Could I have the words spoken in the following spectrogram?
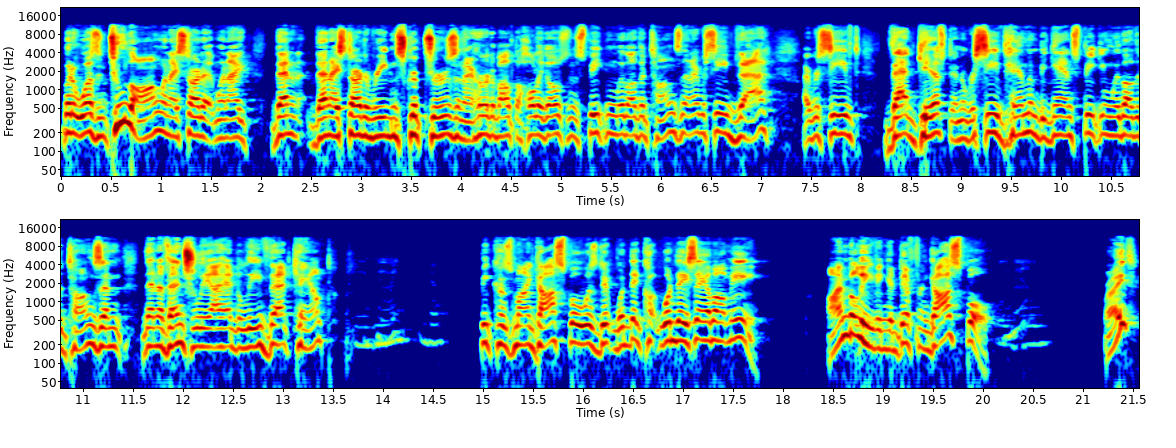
but it wasn't too long when I started when I then then I started reading scriptures and I heard about the Holy Ghost and speaking with other tongues then I received that I received that gift and received him and began speaking with other tongues and then eventually I had to leave that camp mm -hmm. yeah. because my gospel was what they what did they say about me I'm believing a different gospel mm -hmm. right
